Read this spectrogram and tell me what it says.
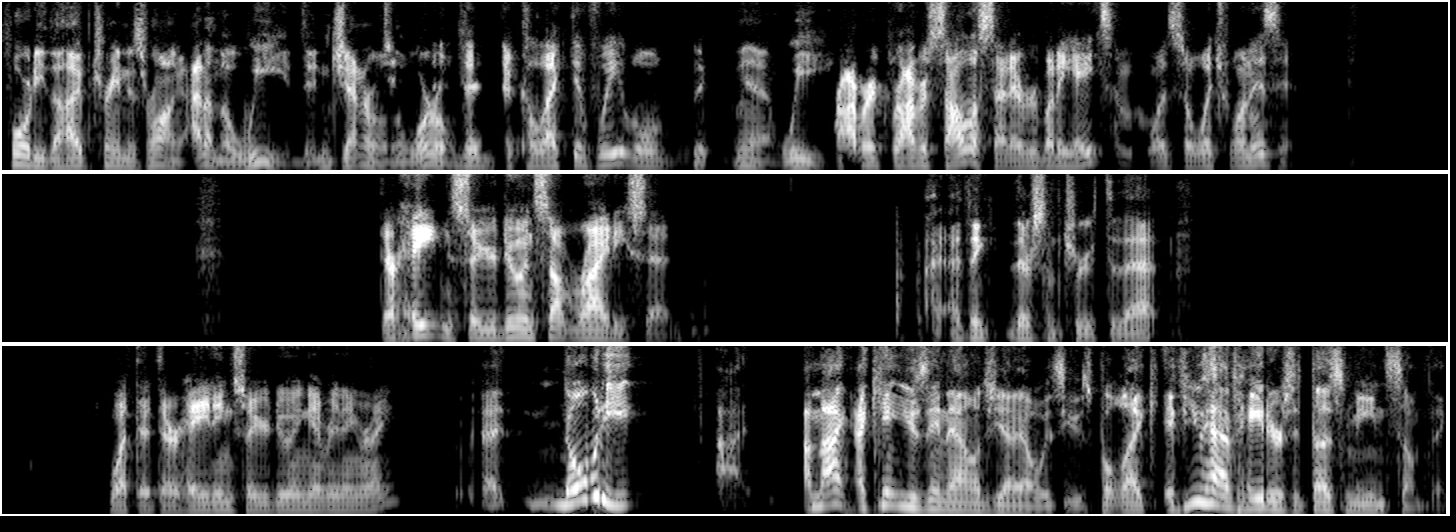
40. The hype train is wrong. I don't know. We in general, the world. The, the collective we. Well, The- yeah, we. Robert Robert Saleh said everybody hates him. So which one is it? They're hating, so you're doing something right. He said. I, I think there's some truth to that. What? That they're hating, so you're doing everything right. Uh, nobody. I, I'm not. I can't use the analogy I always use, but like if you have haters, it does mean something.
